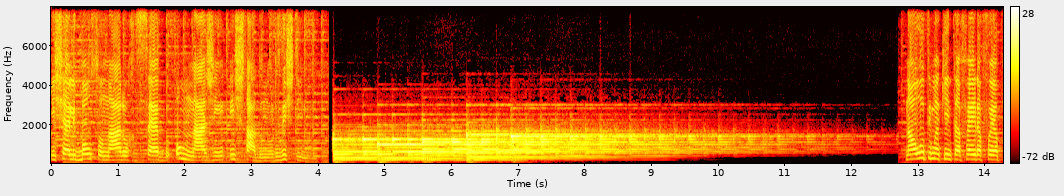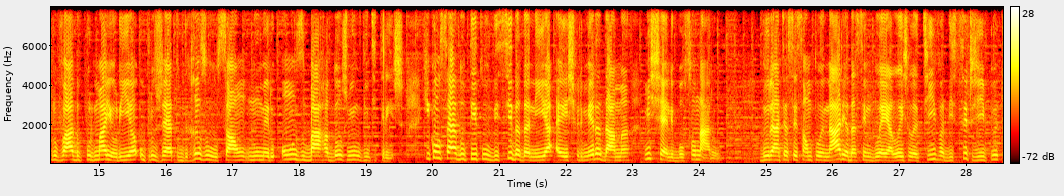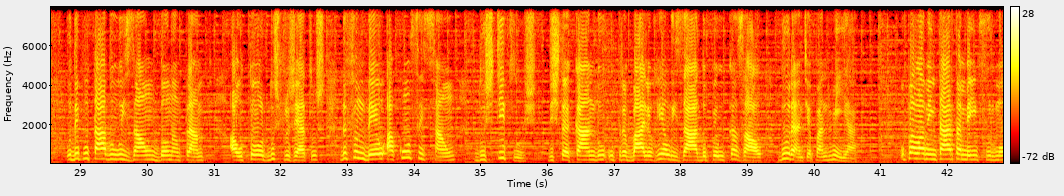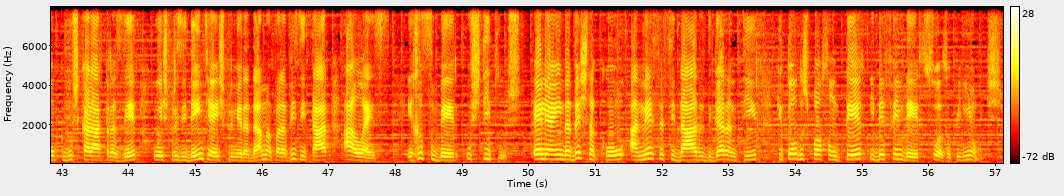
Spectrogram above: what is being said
Michele Bolsonaro recebe homenagem em Estado nordestino. Na última quinta-feira foi aprovado por maioria o projeto de resolução número 11/2023, que concede o título de cidadania à ex-primeira-dama Michele Bolsonaro. Durante a sessão plenária da Assembleia Legislativa de Sergipe, o deputado Luizão Donald Trump, autor dos projetos, defendeu a concessão dos títulos, destacando o trabalho realizado pelo casal durante a pandemia. O parlamentar também informou que buscará trazer o ex-presidente e a ex-primeira-dama para visitar a Alès e receber os títulos. Ele ainda destacou a necessidade de garantir que todos possam ter e defender suas opiniões.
